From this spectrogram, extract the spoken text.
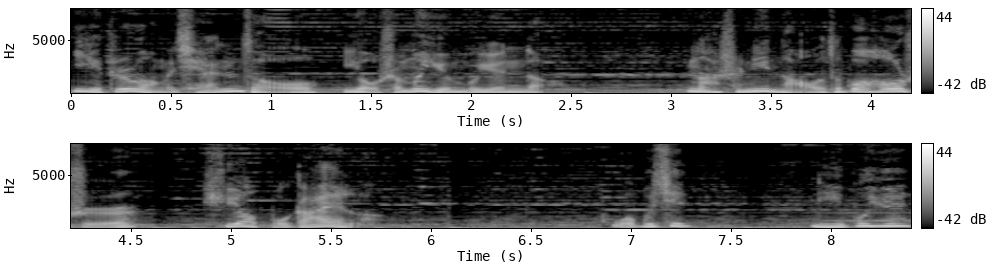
一直往前走，有什么晕不晕的？那是你脑子不好使，需要补钙了。我不信，你不晕？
